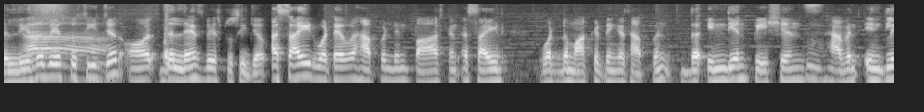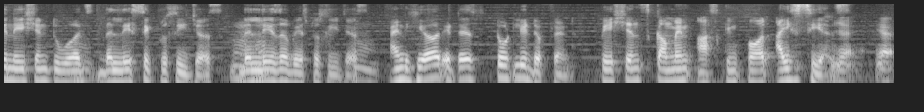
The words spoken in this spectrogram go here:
the laser-based Ah. procedure or the lens-based procedure? Aside whatever happened in past and aside what the marketing has happened, the Indian patients Mhm. have an inclination towards mm. the LASIK procedures, mm-hmm. the Mhm. laser-based procedures, Mm. and here it is totally different. Patients come in asking for ICLs. Yeah, yeah.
